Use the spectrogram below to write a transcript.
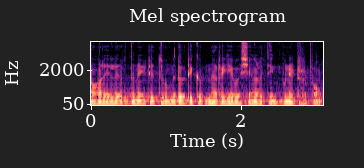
காலையிலேருந்து நைட்டு தூங்குற வரைக்கும் நிறைய விஷயங்களை திங்க் பண்ணிகிட்டு இருப்போம்.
